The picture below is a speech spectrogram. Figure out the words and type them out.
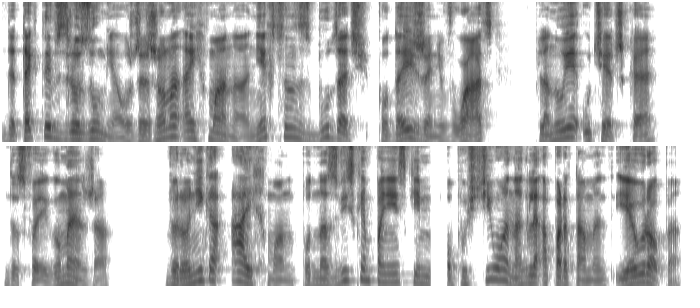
Detektyw zrozumiał, że żona Eichmana, nie chcąc wzbudzać podejrzeń władz, planuje ucieczkę do swojego męża. Weronika Eichmann pod nazwiskiem panieńskim opuściła nagle apartament i Europę.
